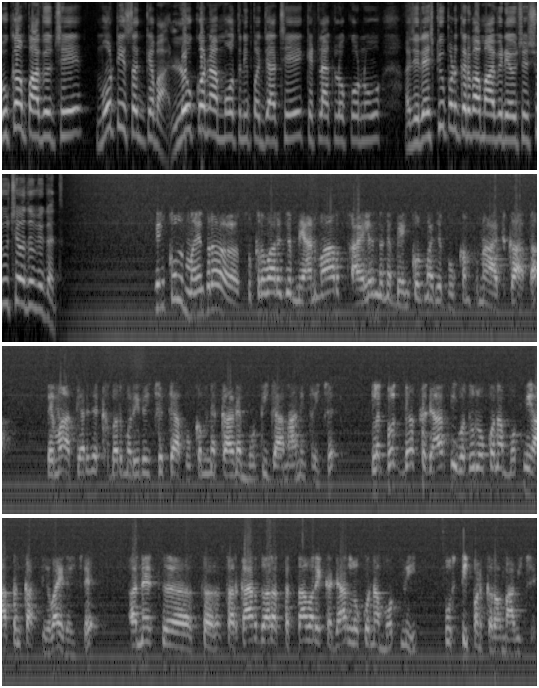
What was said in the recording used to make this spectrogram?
ભૂકંપ આવ્યો છે. મોટી સંખ્યામાં લોકોના મોત નીપજ્યા છે. કેટલાક લોકોનું હજી રેસ્ક્યુ પણ કરવામાં આવી રહ્યું છે. શું છે વધુ વિગત? બિલકુલ, મહેન્દ્ર, શુક્રવારે જે મ્યાનમાર થાઈલેન્ડ અને બેંકોકમાં જે ભૂકંપના આંચકા હતા, તેમાં અત્યારે જે ખબર મળી રહી છે કે આ ભૂકંપને કારણે મોટી જાનહાની થઈ છે. લગભગ દસ હજારથી વધુ લોકોના મોતની આશંકા સેવાઈ રહી છે અને સરકાર દ્વારા સત્તાવાર એક હજાર લોકોના મોતની પુષ્ટિ પણ કરવામાં આવી છે.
